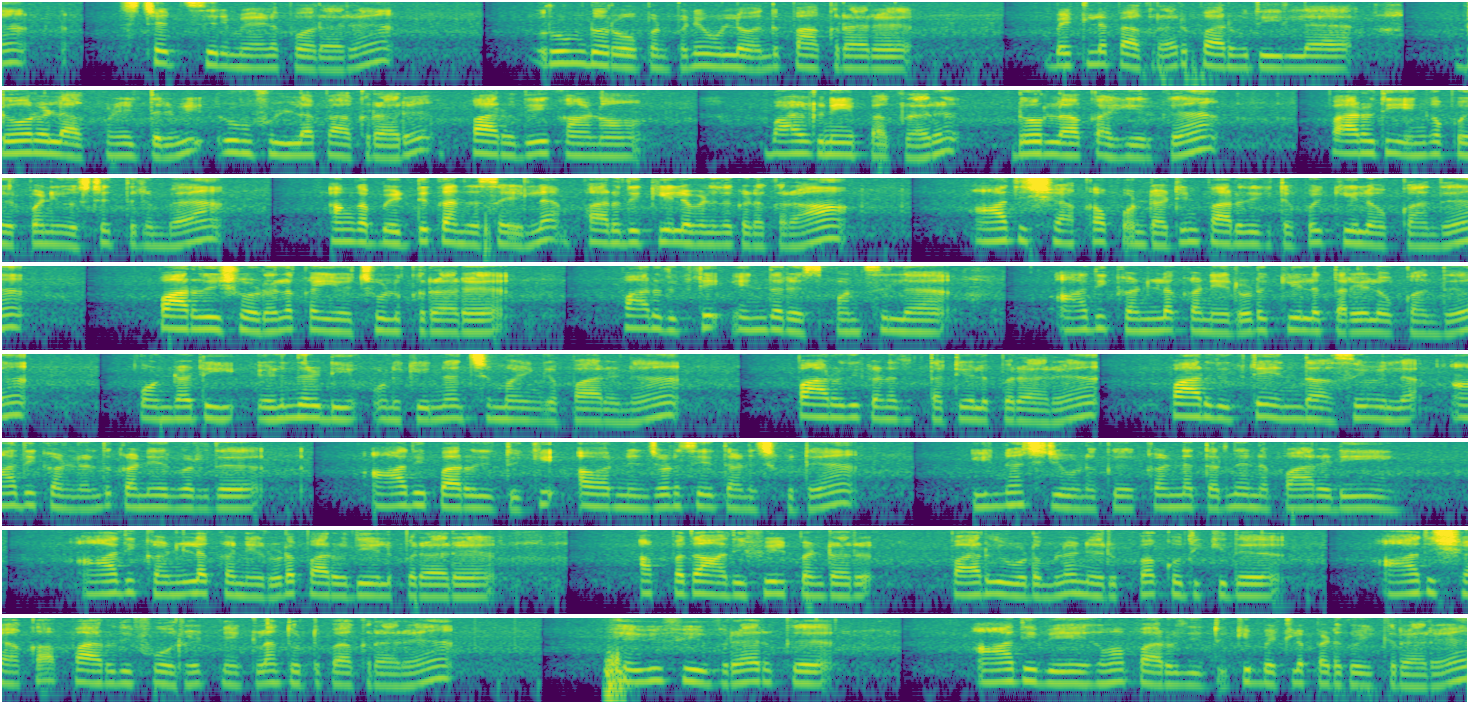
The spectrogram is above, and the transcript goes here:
ஸ்டெப் சரி மேலே போகிறாரு ரூம் டோர் ஓப்பன் பண்ணி உள்ளே வந்து பார்க்குறாரு பெட்டில் பார்க்குறாரு பார்வதி இல்லை. டோரை லாக் பண்ணி திரும்பி ரூம் ஃபுல்லாக பார்க்குறாரு பார்வதியை காணோம். பால்கனியை பார்க்குறாரு டோர் லாக் ஆகியிருக்கு. பார்வதி எங்கே போயிருப்பான்னு யோசிச்சு திரும்ப அங்கே பெட்டுக்கு அந்த சைடில் பார்வதி கீழே விழுந்து கிடக்கிறான் ஆதி ஷாக்கா பொண்டாட்டின்னு பார்வதி போய் கீழே உட்காந்து பார்வதி ஷோல்டரில் கையை வச்சு உழுக்கிறாரு. பார்வதிக்கிட்டே எந்த ரெஸ்பான்ஸ் இல்லை. ஆதி கண்ணில் கண்ணீரோட கீழே தரையில் உட்காந்து பொண்டாட்டி எழுந்திரடி உனக்கு என்னாச்சுமா இங்கே பாருன்னு. பார்வதி கண்ணத்தை தட்டி எழுப்புறாரு. பார்வதிக்கிட்டே எந்த அசையும் இல்லை. ஆதி கண்ணிலேருந்து கண்ணீர் வருது. ஆதி பார்வதி தூக்கி அவர் நெஞ்சோட சேர்த்து அணைச்சிக்கிட்டு என்னாச்சுடி உனக்கு? கண்ணை திறந்து என்னை பாருடி. ஆதி கண்ணில் கண்ணீரோட பார்வதி எழுப்புறாரு. அப்போ தான் ஆதி ஃபீல் பண்ணுறாரு பார்வதி உடம்புல நெருப்பாக கொதிக்குது. ஆதி ஷாக்கா பார்வதி ஃபோர் ஹெட் நெக்லாம் தொட்டு பார்க்குறாரு. ஹெவி ஃபீவராக இருக்குது ஆதி வேகமாக பார்வதி தூக்கி பெட்டில் படுக்க வைக்கிறாரு.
